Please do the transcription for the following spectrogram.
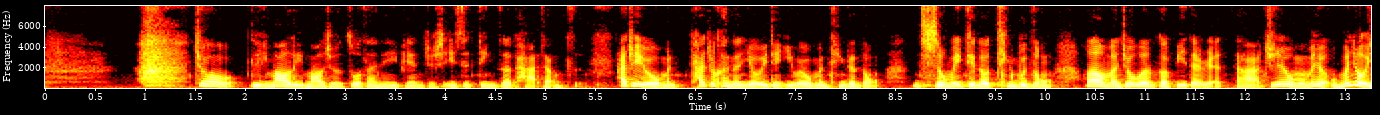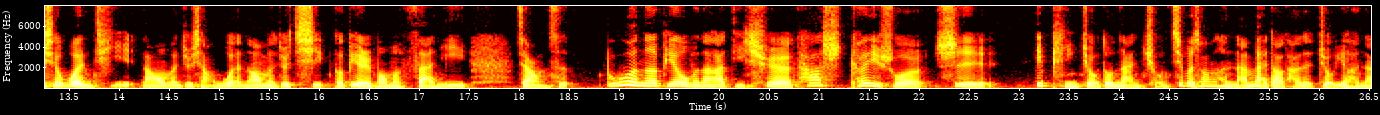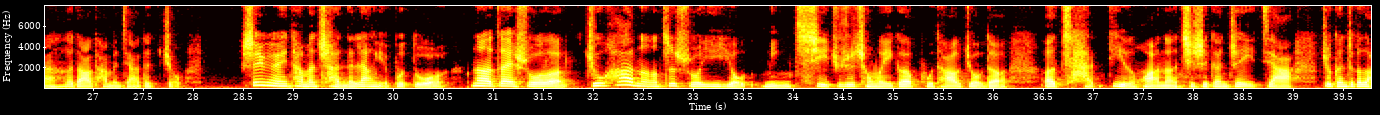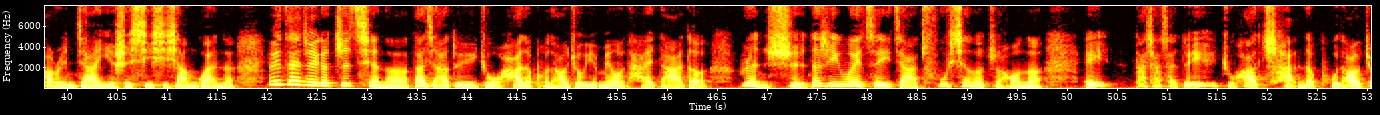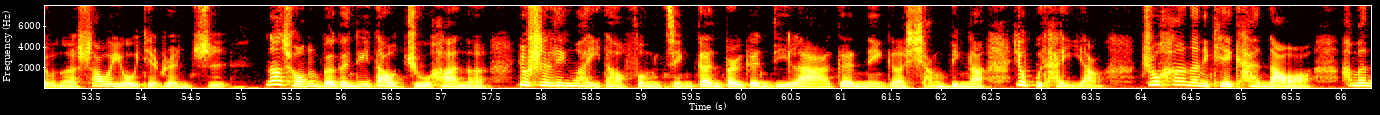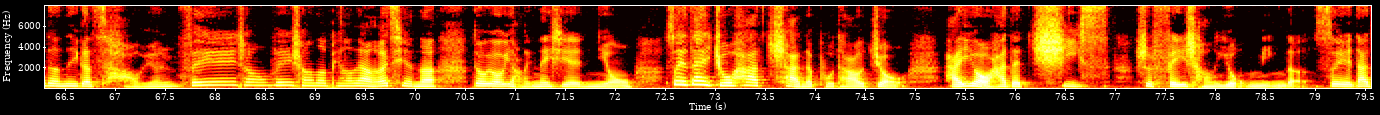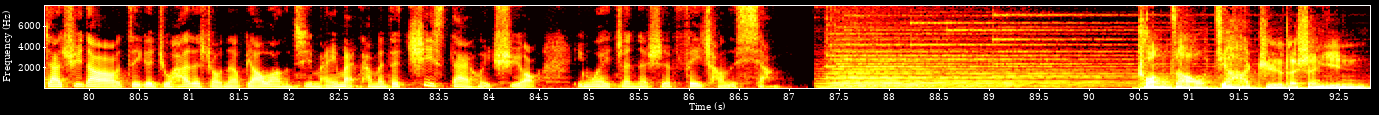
就礼貌礼貌，就坐在那边，就是一直盯着他这样子。他就以为我们，他就可能有一点以为我们听得懂，其实我们一点都听不懂。后来我们就问隔壁的人啊，就是我们有我们有一些问题，然后我们就想问，然后我们就请隔壁的人帮我们翻译这样子。不过呢，皮尔问到他的确，他是可以说是一瓶酒都难求，基本上很难买到他的酒，也很难喝到他们家的酒，是因为他们产的量也不多。那再说了，朱哈呢，之所以有名气，就是成为一个葡萄酒的呃产地的话呢，其实跟这一家，就跟这个老人家也是息息相关的。因为在这个之前呢，大家对于朱哈的葡萄酒也没有太大的认识，但是因为这一家出现了之后呢，诶，大家才对诶朱哈产的葡萄酒呢稍微有一点认知。那从勃艮第到朱哈呢，又是另外一道风景，跟勃艮第啦，跟那个香槟啦，又不太一样。朱哈呢，你可以看到哦，他们的那个草原非常非常的漂亮，而且呢，都有养那些牛，所以在朱哈产的葡萄酒，还有它的 cheese。是非常有名的，所以大家去到这个朱哈的时候呢，不要忘记买一买他们的 cheese 带回去哦，因为真的是非常的香。创造价值的声音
